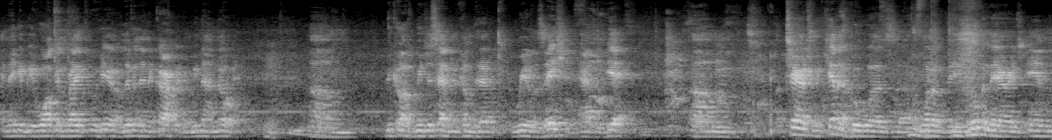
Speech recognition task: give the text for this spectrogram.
and they could be walking right through here or living in the carpet and we not know it. Um, because we just haven't come to that realization as of yet. Um, Terence McKenna, who was uh, one of the luminaries in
